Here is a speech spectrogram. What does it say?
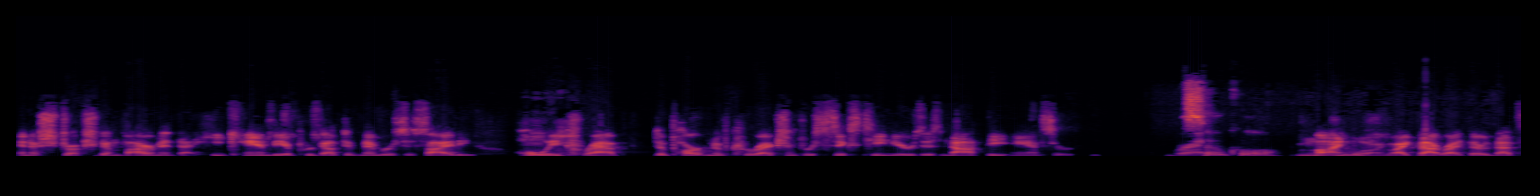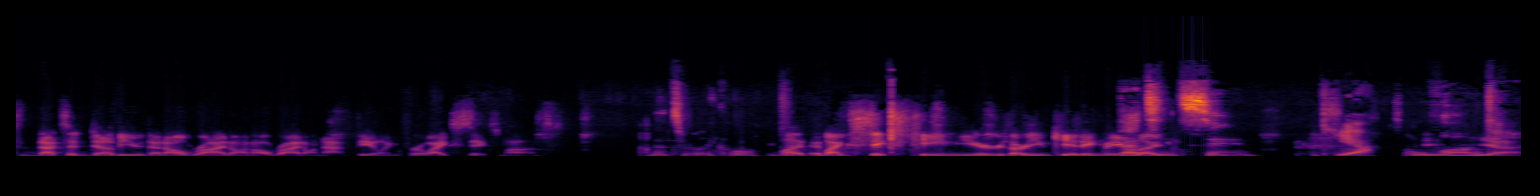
in a structured environment that he can be a productive member of society holy Mhm. crap department of correction for 16 years is not the answer right. So cool. mind Mhm. blowing like that right there that's that's a w that i'll ride on i'll ride on that feeling for like six months That's really cool. what like 16 years are you kidding me That's like insane. yeah. It's a long yeah time.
